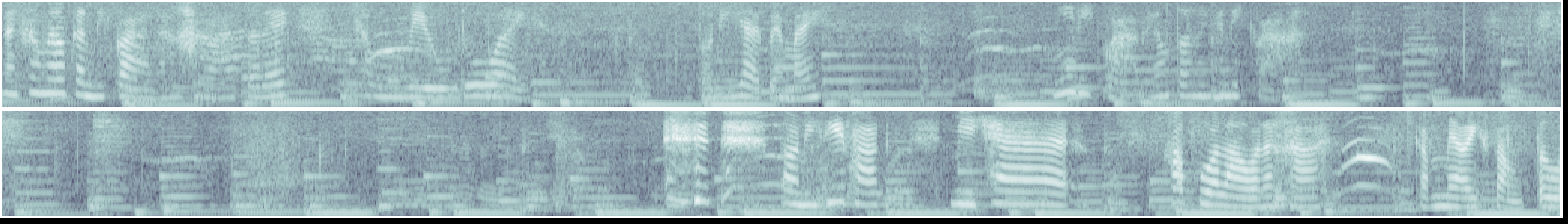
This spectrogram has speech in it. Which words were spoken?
นั่งข้างนอกกันดีกว่านะคะ จะได้ชมวิวด้วย ตัวนี้ใหญ่ไปไหม นี่ดีกว่าไปนั่งต๊ะนี้กันดีกว่าตอนนี้ที่พักมีแค่ครอบครัวเรานะคะ กับแมวอีกสองตัว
